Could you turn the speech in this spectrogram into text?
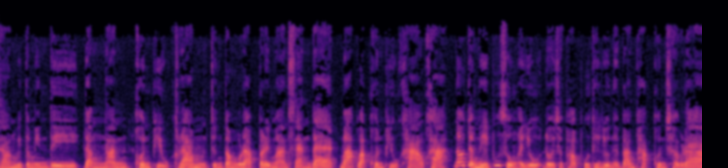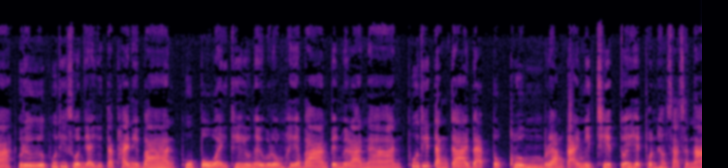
สร้างวิตามินดี ดังนั้นคนผิวคล้ำจึงต้องรับปริมาณแสงแดดมากกว่าคนผิวขาวค่ะ นอกจากนี้ผู้สูงอายุโดยเฉพาะผู้ที่อยู่ในบ้านพักคนชรา หรือผู้ที่ส่วนใหญ่อยู่แต่ภายในบ้าน ผู้ป่วยที่อยู่ในโรงพยาบาลเป็นเวลานาน ผู้ที่แต่งกายแบบปกคลุม ร่างกายมิดชิด ด้วยเหตุผลทางศาสนา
